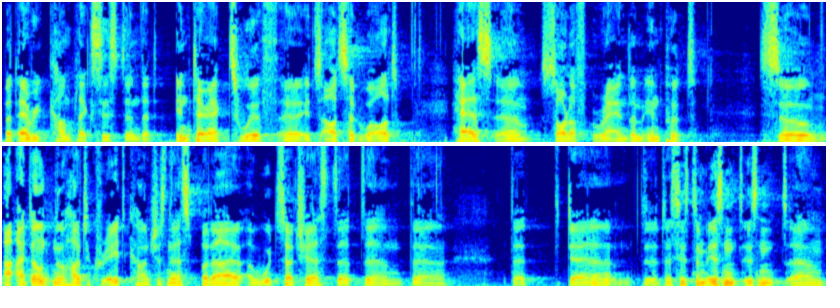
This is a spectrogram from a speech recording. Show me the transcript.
But every complex system that interacts with uh, its outside world has um, sort of random input. So mm-hmm. I, I, don't know how to create consciousness, but I, I would suggest that um, the, that the, the, the, system isn't isn't um,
